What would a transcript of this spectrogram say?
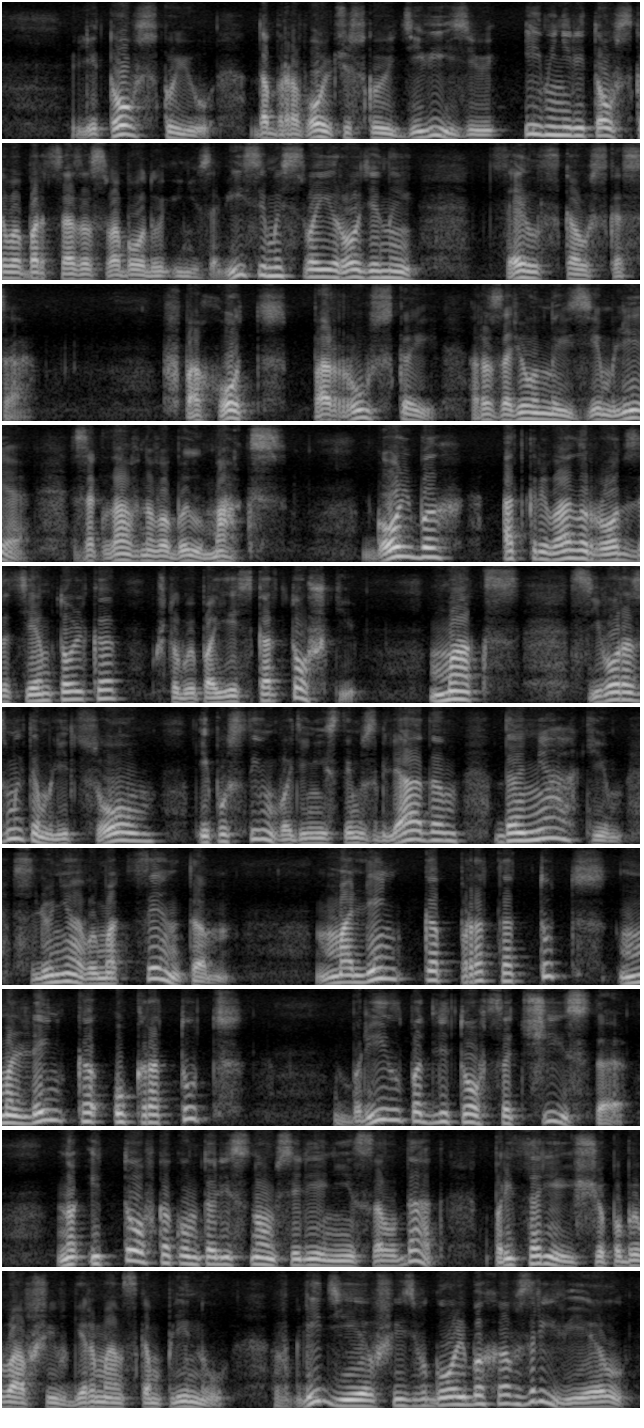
литовскую добровольческую дивизию имени литовского борца за свободу и независимость своей родины Целскаускаса. В поход по русской разоренной земле за главного был Макс. Гольбах открывал рот затем только, чтобы поесть картошки. Макс с его размытым лицом и пустым водянистым взглядом, да мягким, слюнявым акцентом, маленько протатут, маленько укратут, брил под литовца чисто, но и то в каком-то лесном селении солдат, при царе еще побывавший в германском плену, вглядевшись в Гольбаха, взревел.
